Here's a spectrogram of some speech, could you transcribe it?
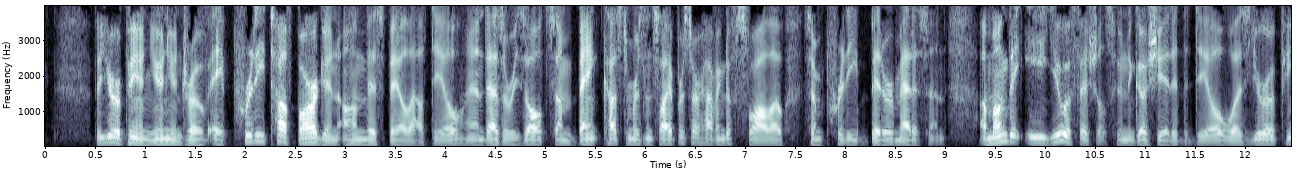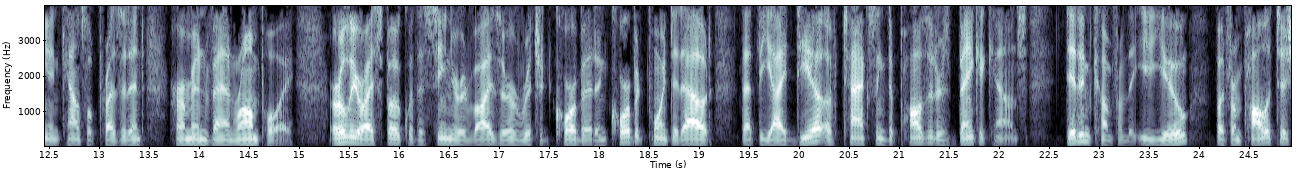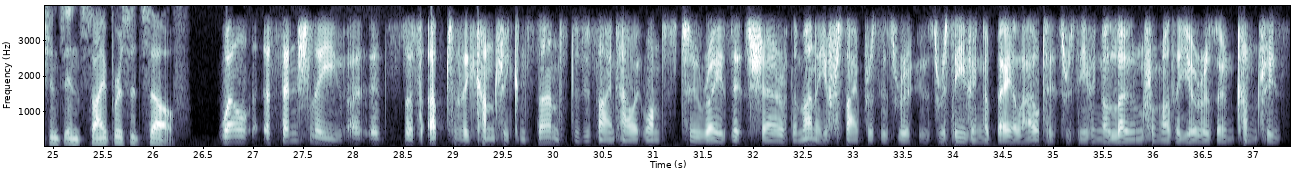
The European Union drove a pretty tough bargain on this bailout deal, and as a result, some bank customers in Cyprus are having to swallow some pretty bitter medicine. Among the EU officials who negotiated the deal was European Council President Herman Van Rompuy. Earlier, I spoke with a senior advisor, Richard Corbett, and Corbett pointed out that the idea of taxing depositors' bank accounts didn't come from the EU, but from politicians in Cyprus itself. Essentially, uh, it's up to the country concerned to decide how it wants to raise its share of the money. If Cyprus is, re- is receiving a bailout, it's receiving a loan from other Eurozone countries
